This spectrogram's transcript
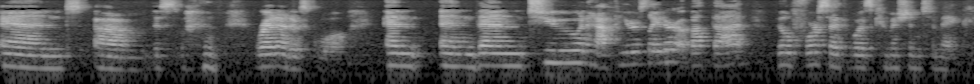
and um, this right out of school, and and then two and a half years later, about that, Bill Forsythe was commissioned to make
